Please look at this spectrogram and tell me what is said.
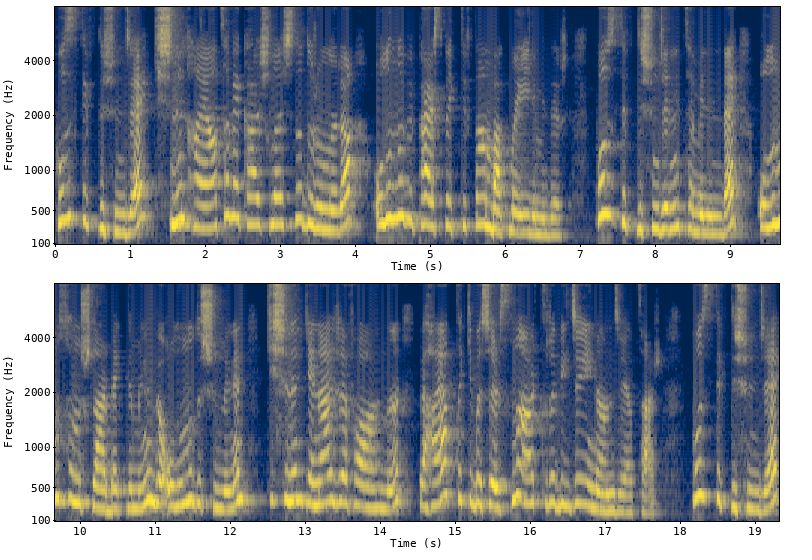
Pozitif düşünce kişinin hayata ve karşılaştığı durumlara olumlu bir perspektiften bakma eğilimidir. Pozitif düşüncenin temelinde olumlu sonuçlar beklemenin ve olumlu düşünmenin kişinin genel refahını ve hayattaki başarısını artırabileceği inancı yatar. Pozitif düşünce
